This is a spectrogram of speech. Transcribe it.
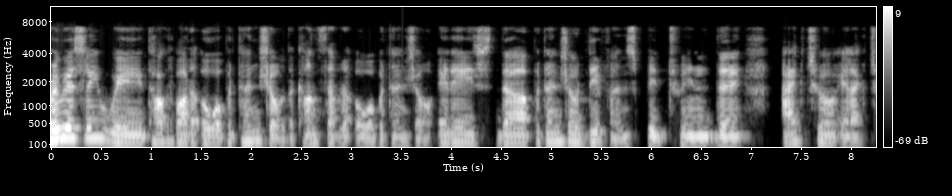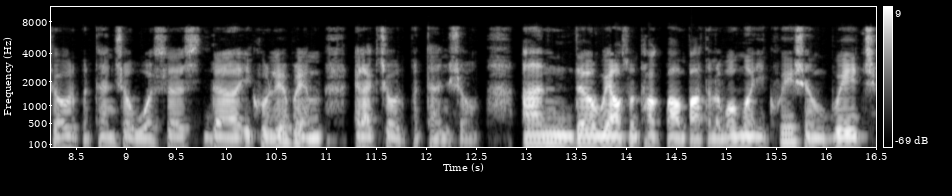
Previously, we talked about the overpotential, the concept of overpotential. It is the potential difference between the actual electrode potential versus the equilibrium electrode potential. And uh, we also talked about Butler-Volmer equation, which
